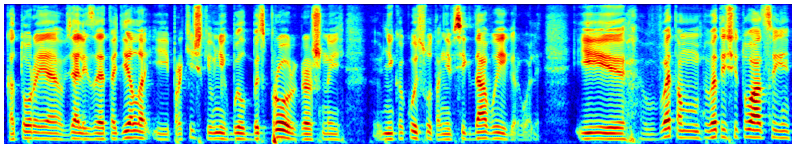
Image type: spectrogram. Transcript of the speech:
которые взялись за это дело, и практически у них был беспроигрышный никакой суд, они всегда выигрывали. И в, этом, в этой ситуации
